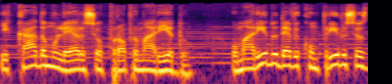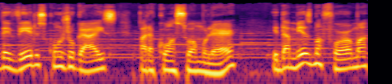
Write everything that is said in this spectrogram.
e cada mulher o seu próprio marido. O marido deve cumprir os seus deveres conjugais para com a sua mulher e, da mesma forma,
